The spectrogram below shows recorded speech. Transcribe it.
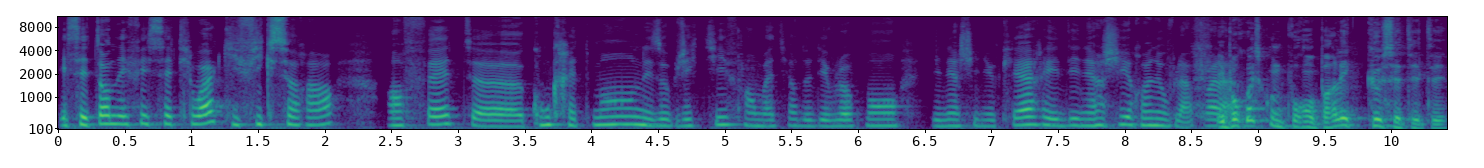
Et c'est en effet cette loi qui fixera en fait euh, concrètement les objectifs en matière de développement d'énergie nucléaire et d'énergie renouvelable. Voilà. Et pourquoi est-ce qu'on ne pourra en parler que cet été?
